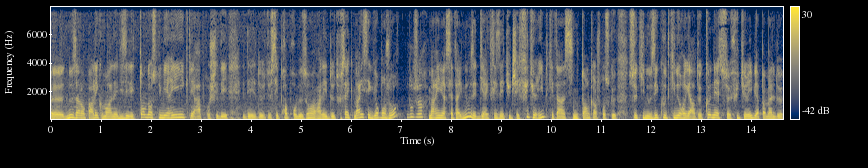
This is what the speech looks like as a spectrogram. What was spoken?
euh, nous allons parler comment analyser les tendances numériques, les rapprocher des, des de, de, ses propres besoins. On va parler de tout ça avec Marie Ségur. Bonjour. Bonjour. Marie, merci d'être avec nous. Vous êtes directrice d'études chez Futurib, qui est un think tank. Alors, je pense que ceux qui nous écoutent, qui nous regardent, connaissent ce Futurib. Il y a pas mal de,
